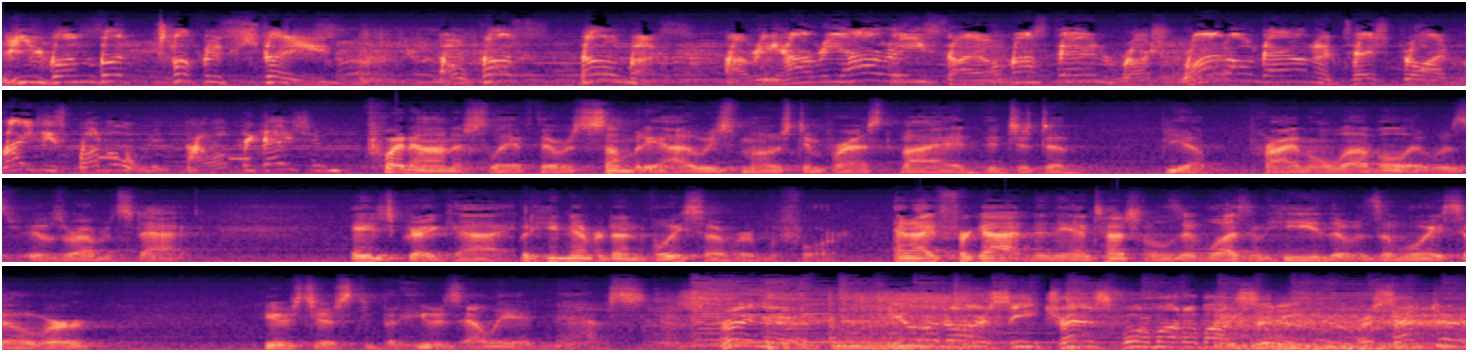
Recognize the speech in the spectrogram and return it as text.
even the toughest stain. No fuss, no muss. Hurry, hurry, hurry, sale must end. Rush right on down and test drive latest model with no obligation. Quite honestly, if there was somebody I was most impressed by at just a you know primal level, it was it was Robert Stack. He's a great guy, but he'd never done voiceover before. And I'd forgotten in the Untouchables, it wasn't he that was a voiceover. He was just, but he was Eliot Ness. Springer, UNRC transform Autobot City. Receptor,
